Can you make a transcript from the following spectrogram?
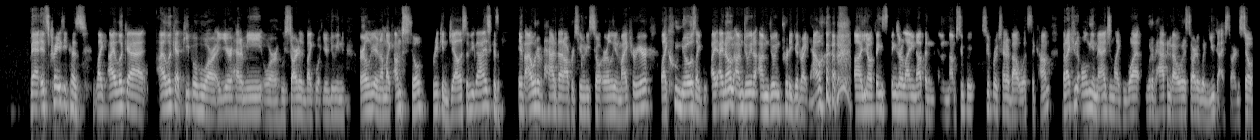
man, it's crazy because like I look at I look at people who are a year ahead of me or who started like what you're doing earlier, and I'm like, I'm so freaking jealous of you guys because if I would have had that opportunity so early in my career, like who knows? Like I, I know I'm doing I'm doing pretty good right now. uh, you know, things things are lining up, and, and I'm super super excited about what's to come. But I can only imagine like what would have happened if I would have started when you guys started. So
